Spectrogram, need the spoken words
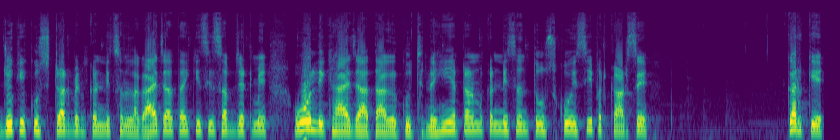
जो कि कुछ टर्म एंड कंडीशन लगाया जाता है किसी सब्जेक्ट में। वो लिखाया जाता है, अगर कुछ नहीं है टर्म कंडीशन तो उसको इसी प्रकार से करके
